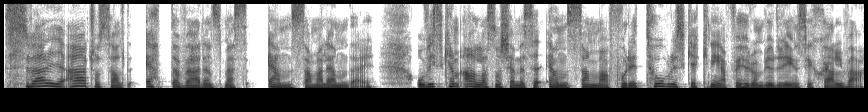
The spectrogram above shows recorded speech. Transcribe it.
Sverige är trots allt ett av världens mest ensamma länder. Och visst kan alla som känner sig ensamma få retoriska knep för hur de bjuder in sig själva.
